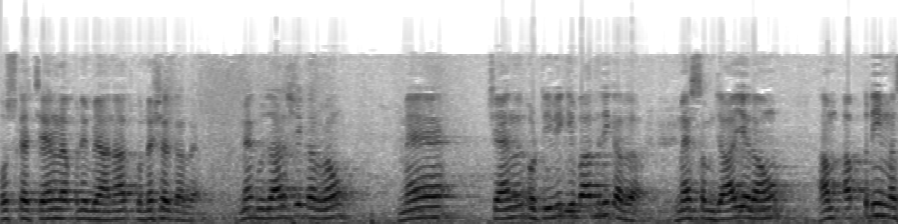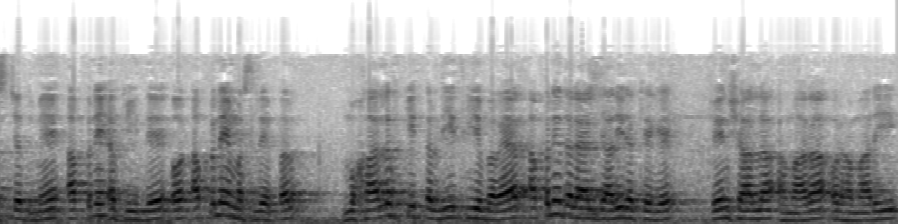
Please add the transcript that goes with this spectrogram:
اس کا چینل اپنے بیانات کو نشر کر رہا ہے میں گزارش ہی کر رہا ہوں، میں چینل اور ٹی وی کی بات نہیں کر رہا۔ میں سمجھا یہ رہا ہوں، ہم اپنی مسجد میں اپنے عقیدے اور اپنے مسئلے پر مخالف کی تردید کیے بغیر اپنے دلائل جاری رکھیں گے تو انشاءاللہ ہمارا اور ہماری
